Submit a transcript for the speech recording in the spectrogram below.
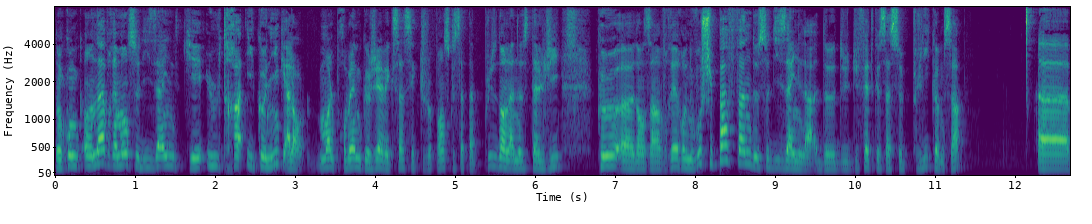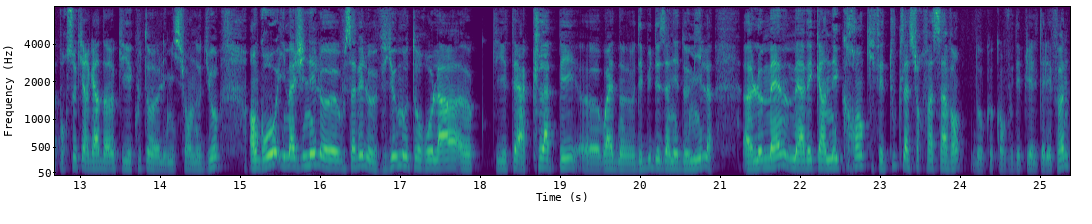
Donc on, on a vraiment ce design qui est ultra iconique. Alors moi le problème que j'ai avec ça, c'est que je pense que ça tape plus dans la nostalgie que euh, dans un vrai renouveau. Je suis pas fan de ce design-là, du, fait que ça se plie comme ça. Euh, pour ceux qui regardent, euh, qui écoutent l'émission en audio, en gros, imaginez le, vous savez, le vieux Motorola qui était à clapper euh, ouais, au début des années 2000, euh, le même, mais avec un écran qui fait toute la surface avant, donc euh, quand vous dépliez le téléphone.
